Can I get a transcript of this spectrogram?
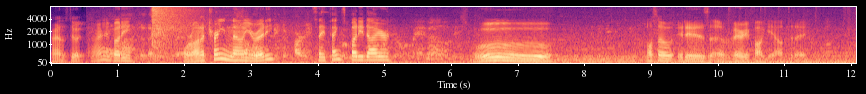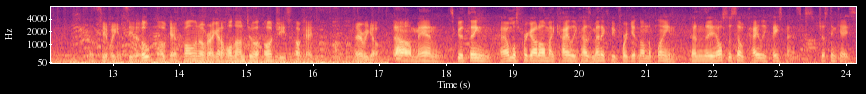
All right, let's do it. All right, buddy. We're on a train now. You ready? Say thanks, Buddy Dyer. Ooh. Also, it is uh, very foggy out today. Let's see if we can see the. Oh, okay, I'm falling over. I gotta hold on to it. Oh, geez. Okay. There we go. Oh, man. It's a good thing. I almost forgot all my Kylie cosmetics before getting on the plane. And they also sell Kylie face masks, just in case.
